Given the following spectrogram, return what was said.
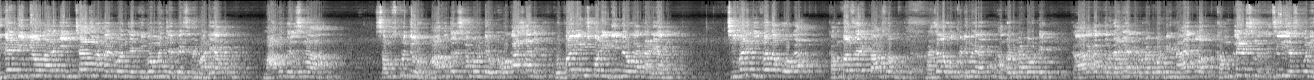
ఇదే డిపిఓ గారికి ఇన్ఛార్జీలను చెప్పి ఇవ్వమని చెప్పేసి మేము అడిగాము. మాకు తెలిసిన సంస్కృతిలో మాకు తెలిసినటువంటి ఒక అవకాశాన్ని ఉపయోగించుకొని డిపిఓ గారిని అడిగాము. చివరికి ఇవ్వకపోగా కంపల్సరీ ట్రాన్స్ఫర్ ప్రజల ఒత్తిడి మేరకు అక్కడ ఉన్నటువంటి కార్యకర్తలు కానీ అక్కడ ఉన్నటువంటి నాయకుల కంప్లైంట్స్ రిసీవ్ చేసుకొని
